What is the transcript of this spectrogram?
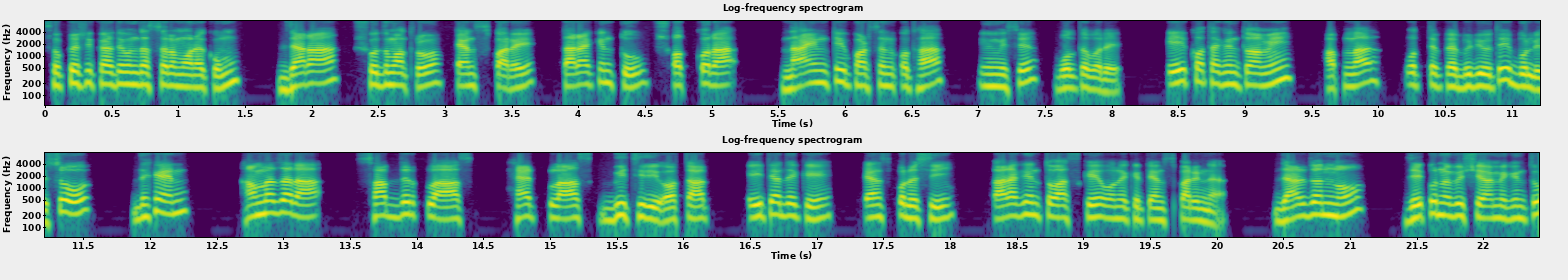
সুপ্রিয় শিক্ষার্থী বন্ধু, আসসালামু আলাইকুম। যারা শুধুমাত্র টেন্স পারে, তারা কিন্তু শতকরা নাইনটি পার্সেন্ট কথা ইংলিশে বলতে পারে। এই কথা কিন্তু আমি আপনার প্রত্যেকটা ভিডিওতেই বলি। সো দেখেন, আমরা যারা subject plus head plus B three অর্থাৎ এইটা দেখে টেন্স পড়েছি, তারা কিন্তু আজকে অনেকে টেন্স পারি না। যার জন্য যে কোনো বিষয়ে আমি কিন্তু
